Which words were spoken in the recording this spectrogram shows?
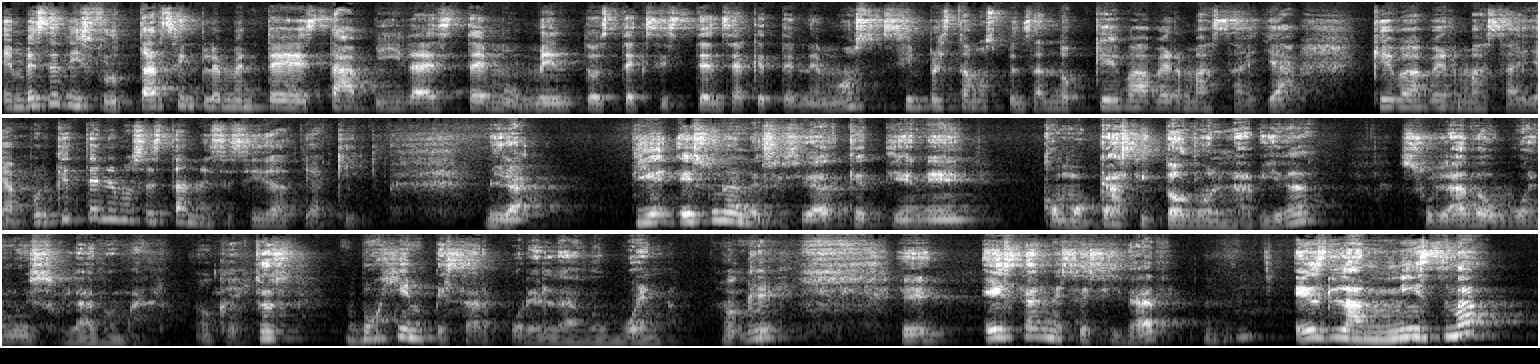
en vez de disfrutar simplemente esta vida, este momento, esta existencia que tenemos, siempre estamos pensando qué va a haber más allá, qué va a haber más allá? ¿Por qué tenemos esta necesidad de aquí? Mira, es una necesidad que tiene, como casi todo en la vida, su lado bueno y su lado malo. Entonces, voy a empezar por el lado bueno. Okay. Eh, esa necesidad es la misma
